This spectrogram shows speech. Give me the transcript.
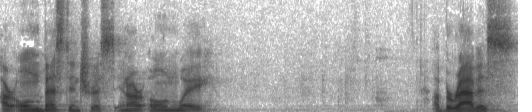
our own best interests in our own way. A Barabbas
